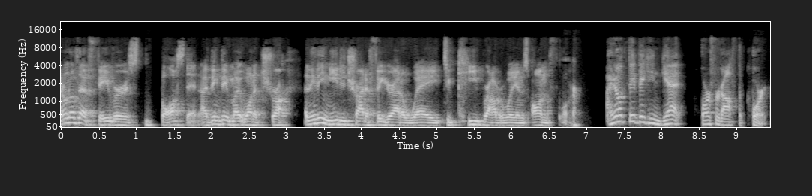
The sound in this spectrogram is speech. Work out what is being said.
I don't know if that favors Boston. I think they might want to try. I think they need to try to figure out a way to keep Robert Williams on the floor. I don't think they can get Horford off the court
